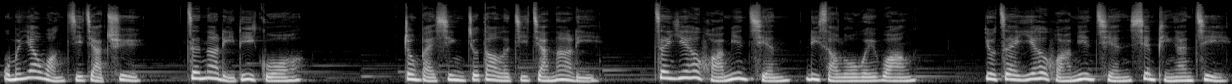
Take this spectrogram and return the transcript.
我们要往吉甲去，在那里立国。”众百姓就到了吉甲那里，在耶和华面前立扫罗为王。又在耶和华面前献平安祭，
